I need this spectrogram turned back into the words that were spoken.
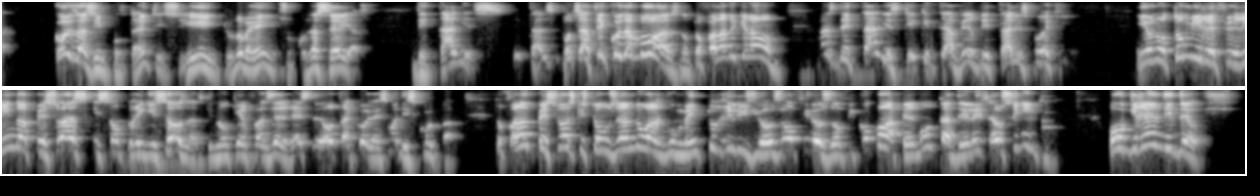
Coisas importantes, sim, tudo bem, são coisas sérias. Detalhes, detalhes, pode ser até coisas boas, não estou falando que não. Mas detalhes, o que, que tem a ver detalhes por aqui? E eu não estou me referindo a pessoas que são preguiçosas, que não querem fazer, essa é outra coisa, isso é uma desculpa. Estou falando de pessoas que estão usando um argumento religioso ou filosófico. Bom, a pergunta deles é o seguinte: o grande Deus,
